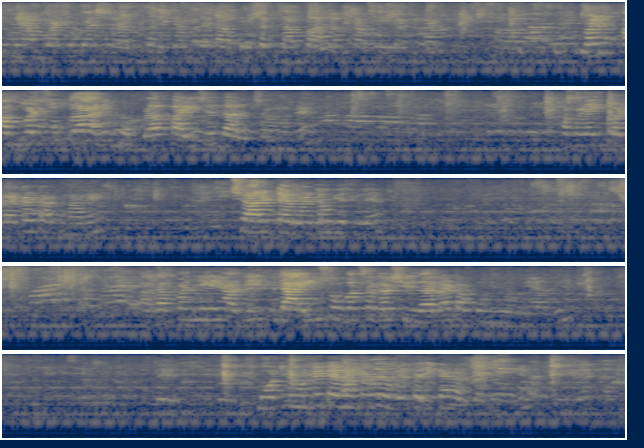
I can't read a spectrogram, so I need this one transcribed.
तुम्ही आंबट चुका त्याच्यामध्ये टाकू शकता पालक टाकू शकता पण आंबट चुका आणि भोपळा पाहिजे दालच्यामध्ये आपण एक बटाटा टाकणार आहे चार टॅमॅटो घेतले आता आपण हे आधी डाळीसोबत सगळं शिजायला टाकून घेऊया आधी मोठे मोठे टॅमॅटो ठेवले तरी काय हरकत नाही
